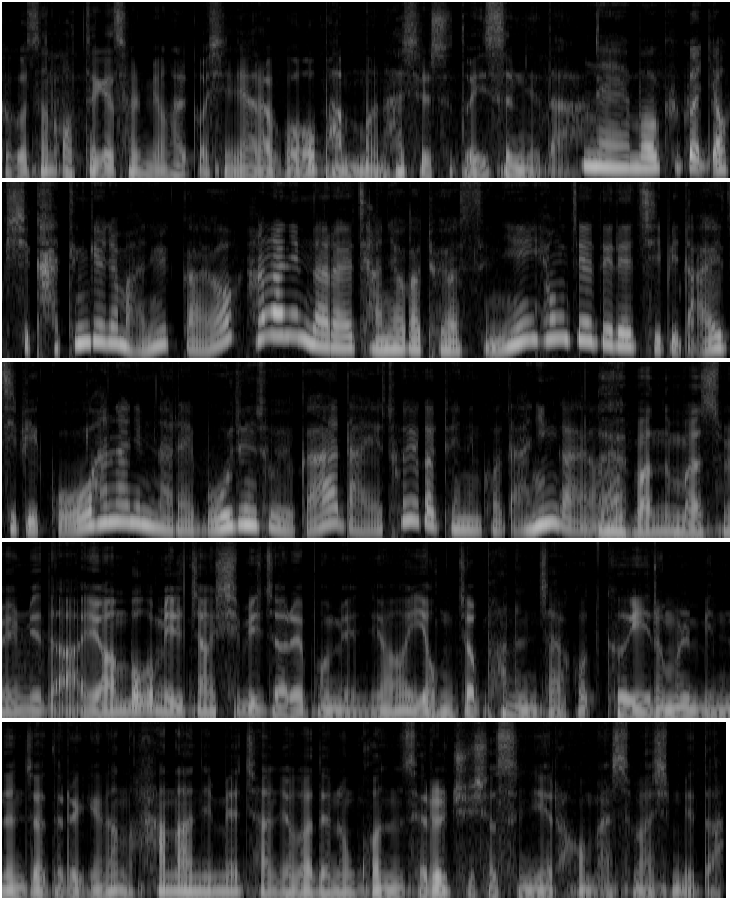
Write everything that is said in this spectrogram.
그것은 어떻게 설명할 것이냐라고 반문하실 수도 있습니다. 네, 뭐 그것 역시 같은 개념 아닐까요? 하나님 나라의 자녀가 되었으니 형제들의 집이 나의 집이고 하나님 나라의 모든 소유가 나의 소유가 되는 것 아닌가요? 네, 맞는 말씀입니다. 요한복음 1장 12절에 보면요. 영접하는 자, 곧 그 이름을 믿는 자들에게는 하나님의 자녀가 되는 권세를 주셨으니라고 말씀하십니다.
